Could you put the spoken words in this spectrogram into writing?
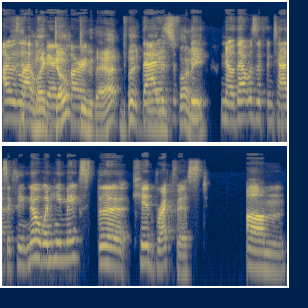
I was laughing i'm like very don't hard. do that but that is funny the- no, that was a fantastic scene. No, when he makes the kid breakfast, um,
